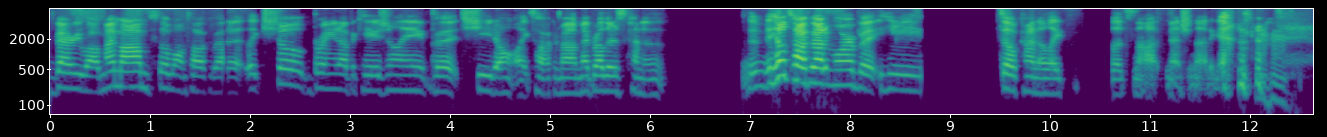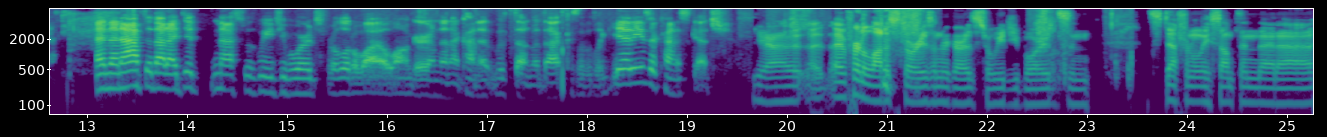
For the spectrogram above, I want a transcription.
very well my mom still won't talk about it like she'll bring it up occasionally but she don't like talking about it my brother's kind of he'll talk about it more but he still kind of like let's not mention that again Mhm. and then after that i did mess with ouija boards for a little while longer and then i kind of was done with that because i was like yeah these are kind of sketch Yeah, I, I've heard a lot of stories in regards to Ouija boards, and it's definitely something that uh,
